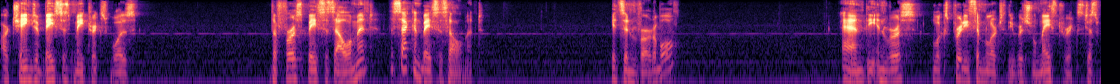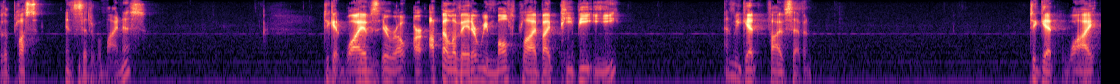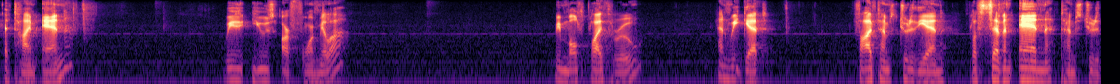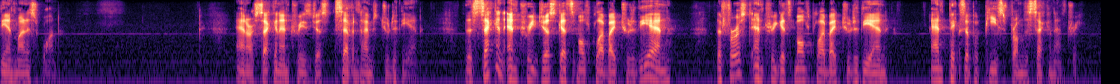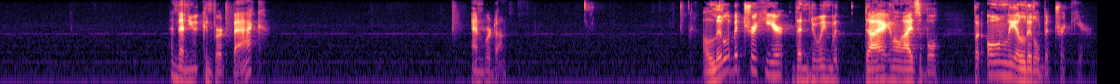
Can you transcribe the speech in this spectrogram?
Our change of basis matrix was the first basis element, the second basis element. It's invertible, and the inverse looks pretty similar to the original matrix, just with a plus instead of a minus. To get y of 0, our up elevator, we multiply by PBE, and we get 5, 7. To get y at time n, we use our formula. We multiply through, and we get 5 times 2 to the n plus 7n times 2 to the n minus 1. And our second entry is just 7 times 2 to the n. The second entry just gets multiplied by 2 to the n. The first entry gets multiplied by 2 to the n and picks up a piece from the second entry. And then you convert back, and we're done. A little bit trickier than doing with diagonalizable, but only a little bit trickier.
